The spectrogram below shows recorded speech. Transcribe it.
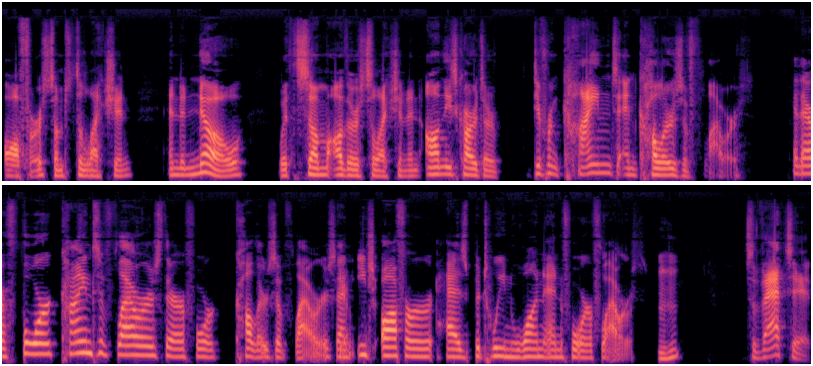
offer, some selection, and a no with some other selection. And on these cards are different kinds and colors of flowers. There are four kinds of flowers. There are four colors of flowers, and each offer has between one and four flowers. Mm-hmm. So that's it.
